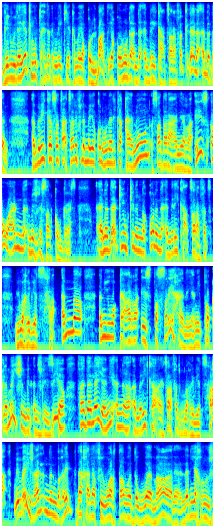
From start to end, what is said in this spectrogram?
للولايات المتحدة الأمريكية كما يقول البعض يقولون أن أمريكا اعترفت. لا لا أبدا. أمريكا ستعترف لما يكون هنالك قانون صدر عن الرئيس أو عن مجلس الكونغرس. آنذاك يمكن أن نقول أن أمريكا اعترفت بمغربية الصحراء. أما أن يوقع الرئيس تصريحا يعني بروكلاميشن بالإنجليزية فهذا لا يعني أن أمريكا اعترفت بمغربية الصحراء. مما يجعل أن المغرب دخل في ورطة ودوامة لن يخرج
